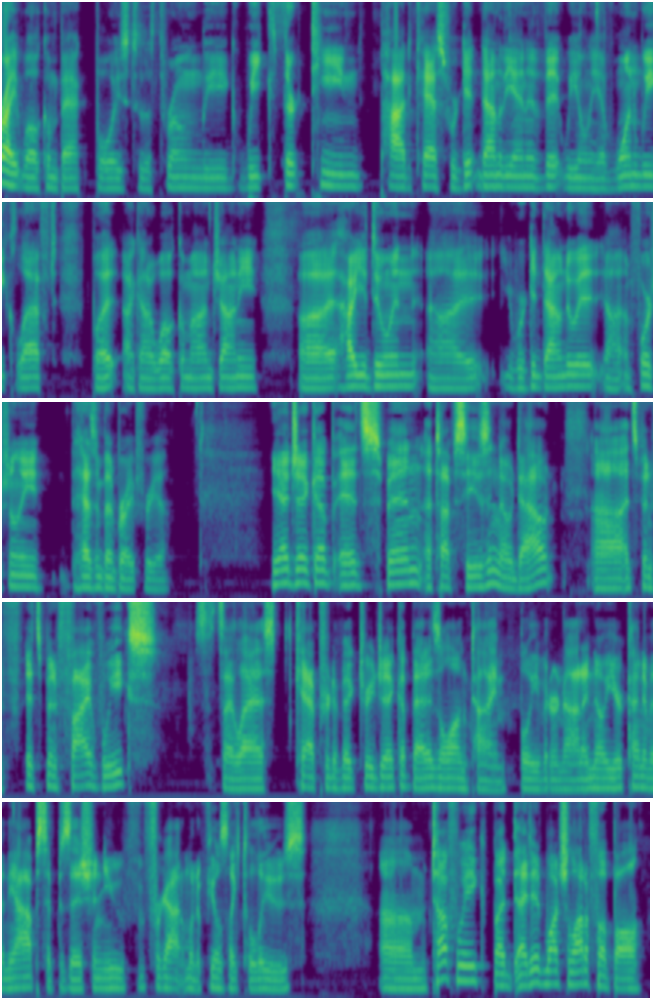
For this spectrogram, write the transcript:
Right, welcome back, boys, to the Throne League Week 13 podcast. We're getting down to the end of it. We only have one week left, but I gotta welcome on Johnny. Uh, how you doing? Uh, we're getting down to it. Uh, unfortunately, it hasn't been bright for you. Yeah, Jacob, it's been a tough season, no doubt. Uh, it's been it's been five weeks since I last captured a victory, Jacob. That is a long time, believe it or not. I know you're kind of in the opposite position. You've forgotten what it feels like to lose. Um, tough week, but I did watch a lot of football,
